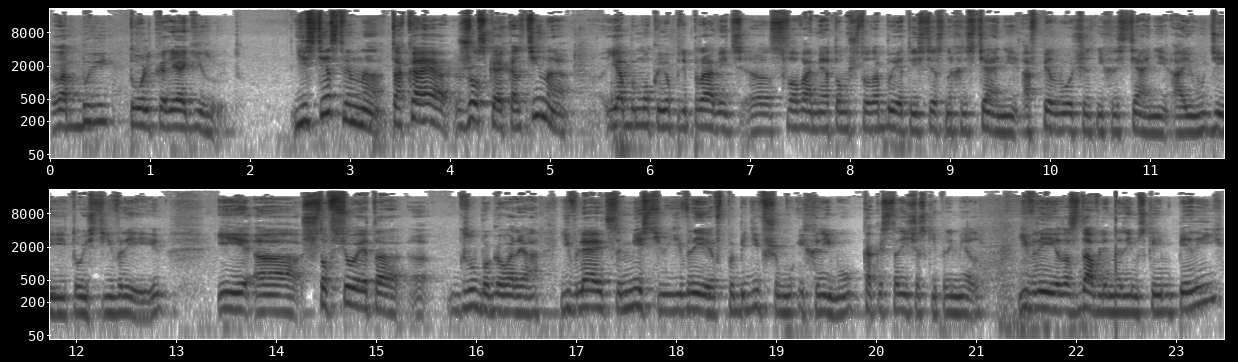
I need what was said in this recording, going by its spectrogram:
рабы только реагируют. Естественно, такая жесткая картина, я бы мог ее приправить э, словами о том, что рабы это, естественно, христиане, а в первую очередь не христиане, а иудеи, то есть евреи. И э, что все это, э, грубо говоря, является местью евреев, победившему их Риму, как исторический пример. Евреи раздавлены Римской империей,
